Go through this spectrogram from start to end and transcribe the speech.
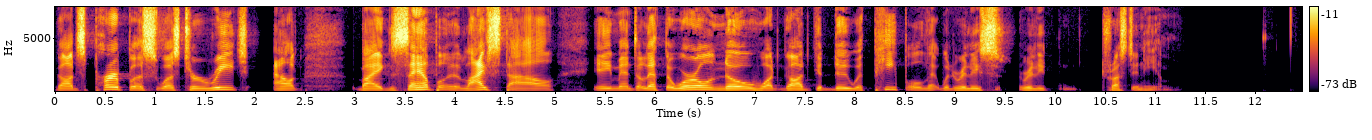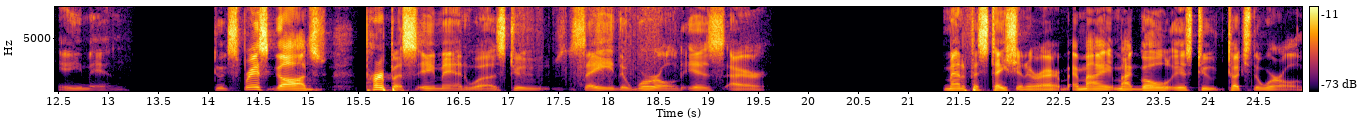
God's purpose was to reach out by example and lifestyle amen, to let the world know what God could do with people that would really, really trust in Him. Amen. To express God's purpose, amen, was to say the world is our manifestation, or our, my, my goal is to touch the world.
